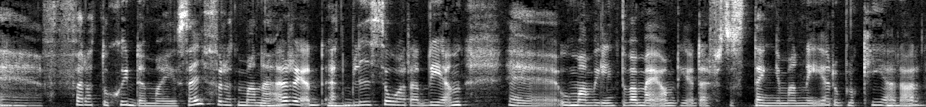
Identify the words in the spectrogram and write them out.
Eh, för att då skyddar man ju sig för att man mm. är rädd mm. att bli sårad igen. Eh, och man vill inte vara med om det, därför så stänger man ner och blockerar. Mm.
